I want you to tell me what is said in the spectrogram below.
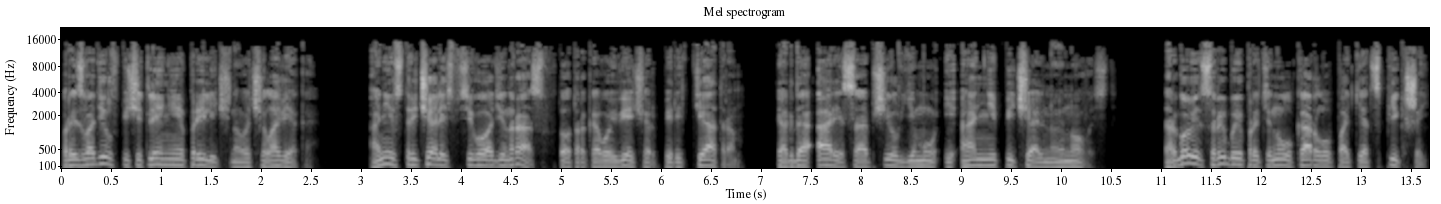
производил впечатление приличного человека. Они встречались всего один раз в тот роковой вечер перед театром, когда Ари сообщил ему и Анне печальную новость. Торговец рыбой протянул Карлу пакет с пикшей.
